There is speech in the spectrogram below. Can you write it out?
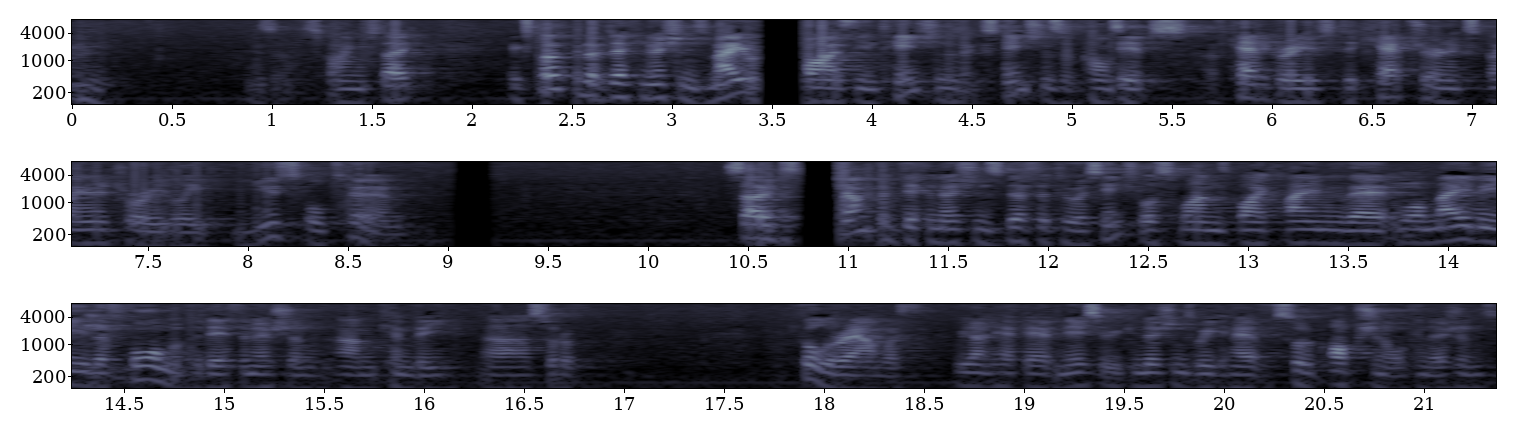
There's a spelling mistake. Explicative definitions may revise the intentions and extensions of concepts of categories to capture an explanatorily useful term. So disjunctive definitions differ to essentialist ones by claiming that, well, maybe the form of the definition um, can be uh, sort of fool around with. We don't have to have necessary conditions, we can have sort of optional conditions.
